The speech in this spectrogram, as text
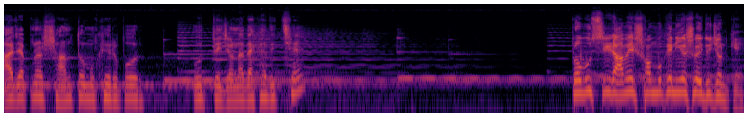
আজ আপনার শান্ত মুখের উপর উত্তেজনা দেখা দিচ্ছে? প্রভু শ্রীরামের সম্মুখে নিয়ে এসো দুজনকে।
